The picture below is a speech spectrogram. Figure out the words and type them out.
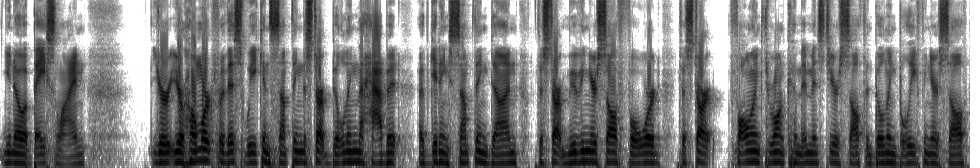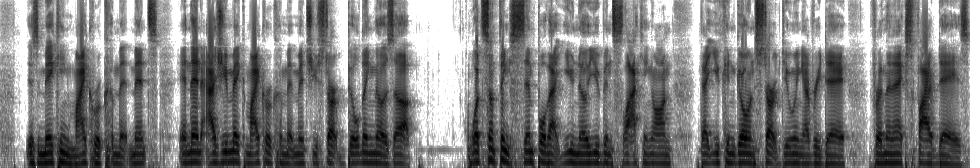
you know, a baseline your your homework for this week and something to start building the habit of getting something done, to start moving yourself forward, to start following through on commitments to yourself and building belief in yourself is making micro commitments. And then as you make micro commitments, you start building those up. What's something simple that you know you've been slacking on that you can go and start doing every day for the next 5 days?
